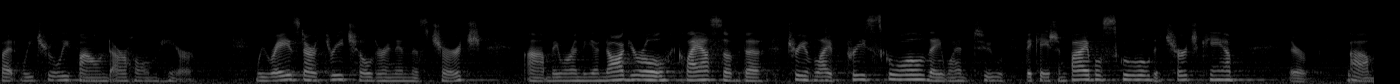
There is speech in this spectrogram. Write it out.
but we truly found our home here. We raised our three children in this church. Um, they were in the inaugural class of the Tree of Life preschool. They went to Vacation Bible School, to church camp. They're, um,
